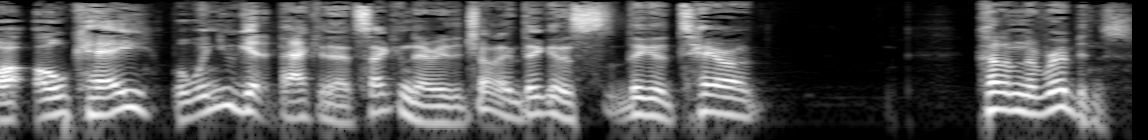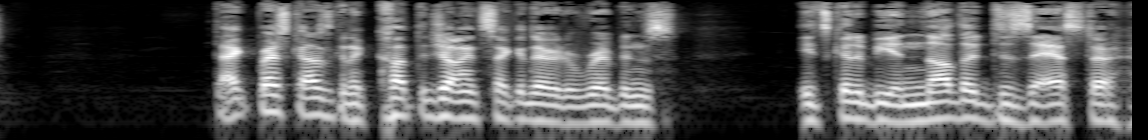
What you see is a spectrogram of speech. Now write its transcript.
are okay, but when you get back in that secondary, the Giants they're gonna they're gonna tear cut them to ribbons. Dak Prescott is gonna cut the Giants secondary to ribbons. It's gonna be another disaster.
